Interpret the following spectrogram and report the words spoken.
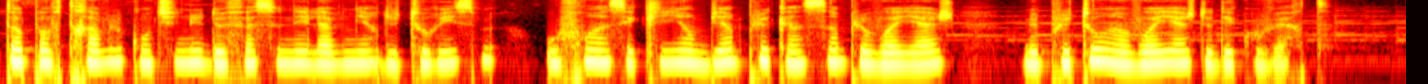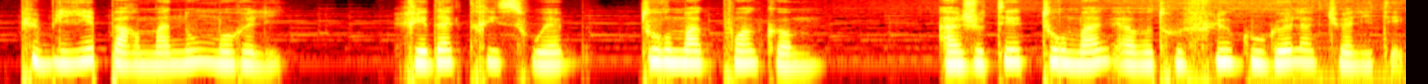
Top of Travel continue de façonner l'avenir du tourisme, offrant à ses clients bien plus qu'un simple voyage, mais plutôt un voyage de découverte. Publié par Manon Morelli, rédactrice web tourmag.com. Ajoutez Tourmag à votre flux Google Actualité.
